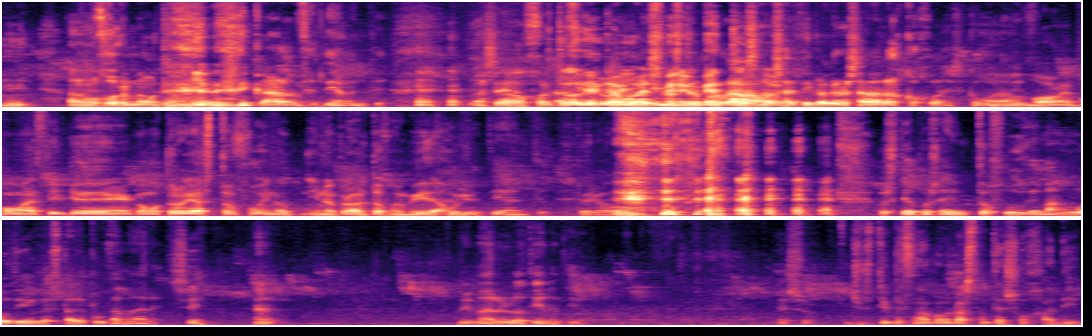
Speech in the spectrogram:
A lo mejor no, también. claro, efectivamente. Va a ser, A lo mejor te lo digo y- es y nuestro invento, programa, ¿sabes? vamos a decir lo que nos ha dado los cojones, como A lo mismo. mejor me pongo a decir que como todos los días tofu y no, y no he probado el tofu en mi vida, Julio. Efectivamente. Pero Hostia, pues hay un tofu de mango, tío, que está de puta madre. sí, Eh. Mi madre lo tiene, tío. Eso. yo estoy empezando a comer bastante soja, tío.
